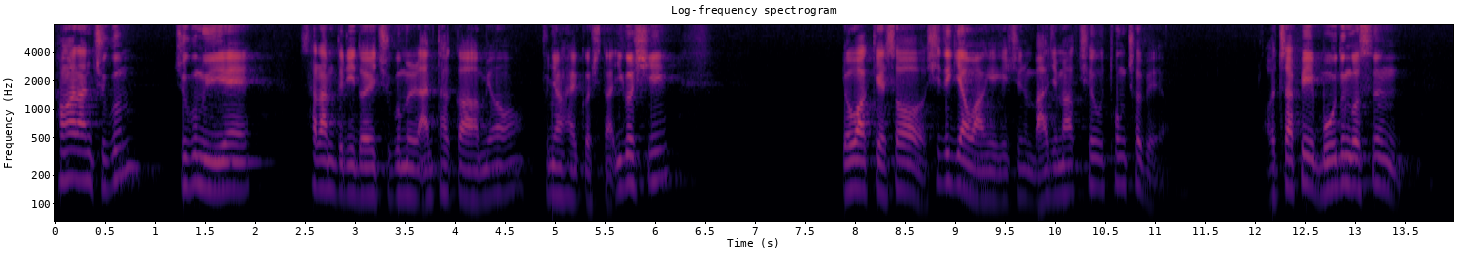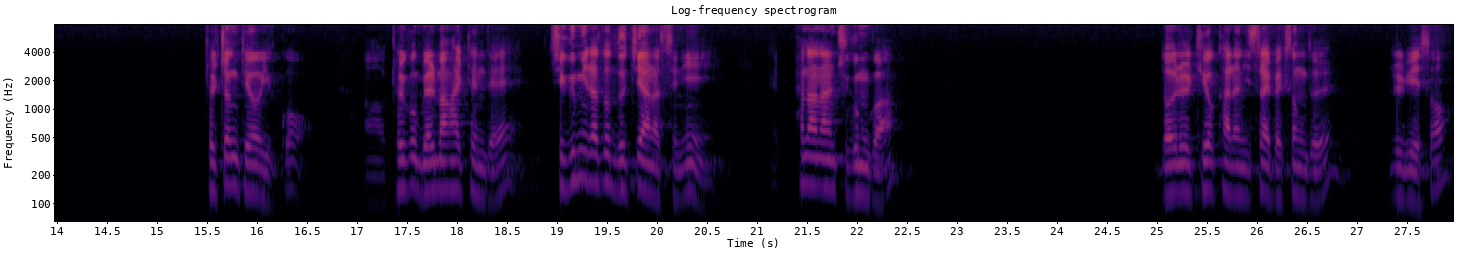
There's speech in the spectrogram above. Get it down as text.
평안한 죽음, 죽음 위에 사람들이 너의 죽음을 안타까워하며 분양할 것이다. 이것이 여호와께서 시드기야 왕에게 주는 마지막 최후 통첩이에요. 어차피 모든 것은 결정되어 있고 어, 결국 멸망할 텐데 지금이라도 늦지 않았으니 편안한 죽음과 너를 기억하는 이스라엘 백성들을 위해서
